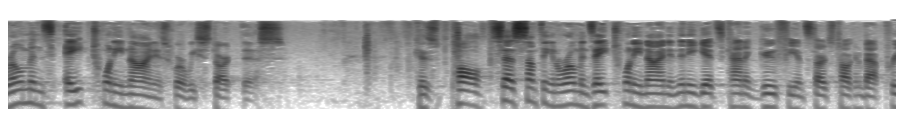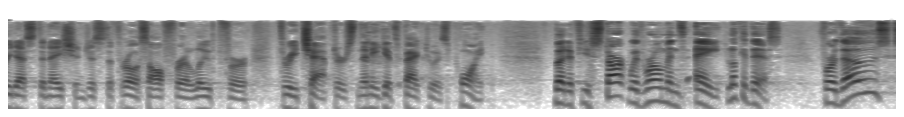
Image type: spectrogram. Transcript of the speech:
Romans 8:29 is where we start this. Because Paul says something in Romans 8:29 and then he gets kind of goofy and starts talking about predestination just to throw us off for a loop for 3 chapters and then he gets back to his point. But if you start with Romans 8, look at this. For those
